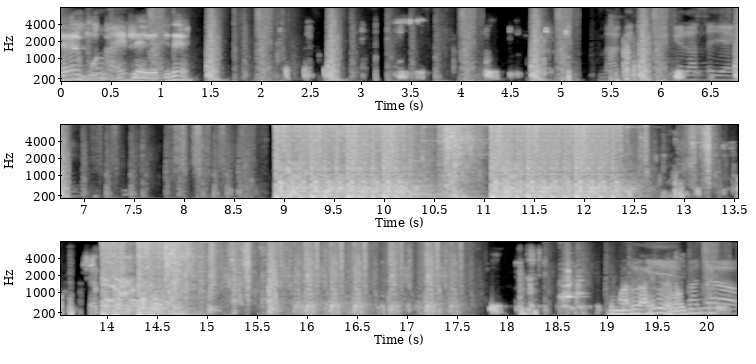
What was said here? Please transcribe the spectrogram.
এর হেড লেগে গেছে রে ভাগ্যে তো টিকের রাস্তায় যায়নি মানুষ আগে করে সাকিব, বাঁচাও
